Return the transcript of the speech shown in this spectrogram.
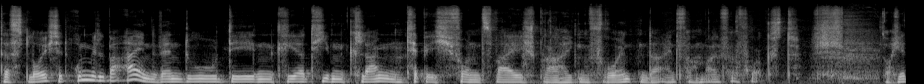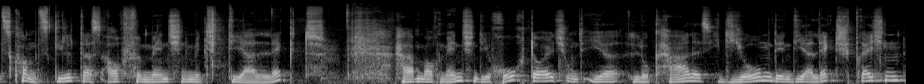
Das leuchtet unmittelbar ein, wenn du den kreativen Klangteppich von zweisprachigen Freunden da einfach mal verfolgst. Doch jetzt kommt's. Gilt das auch für Menschen mit Dialekt? Haben auch Menschen, die Hochdeutsch und ihr lokales Idiom, den Dialekt sprechen,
